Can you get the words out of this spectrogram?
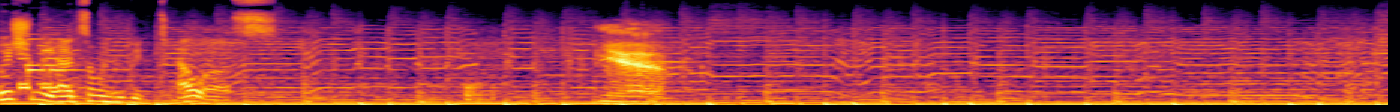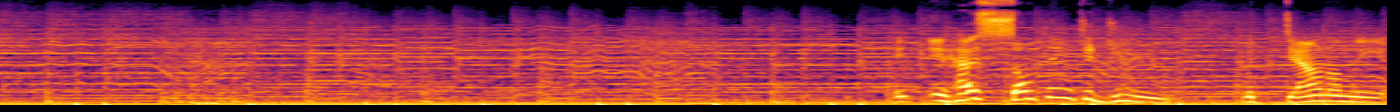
Wish we had someone who could tell us. Yeah. It, it has something to do with down on the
